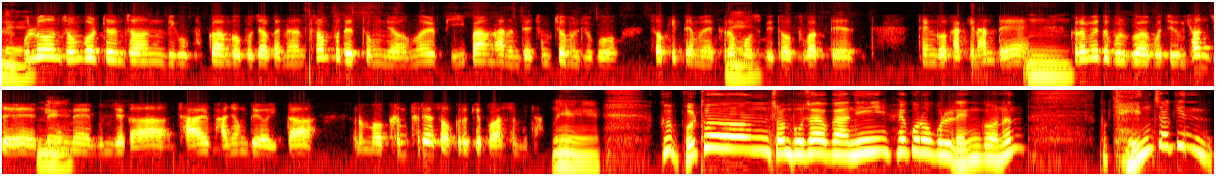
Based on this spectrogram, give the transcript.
네. 물론 존 볼튼 전 미국 국가안보 보좌관은 트럼프 대통령을 비방하는데 중점을 주고 썼기 때문에 그런 네. 모습이 더 부각된 것 같긴 한데 음. 그럼에도 불구하고 지금 현재 네. 미국 내 문제가 잘 반영되어 있다. 그런 뭐 큰 틀에서 그렇게 보았습니다. 네. 그 볼턴 전 보좌관이 회고록을 낸 거는 뭐 개인적인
